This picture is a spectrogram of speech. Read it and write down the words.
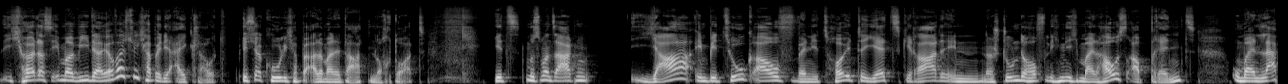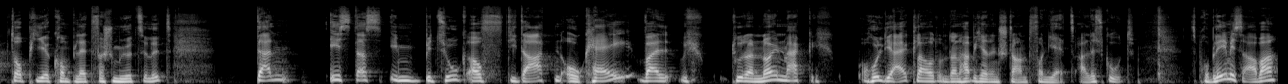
ich höre das immer wieder, ja weißt du, ich habe ja die iCloud. Ist ja cool, ich habe ja alle meine Daten noch dort. Jetzt muss man sagen, ja, in Bezug auf, wenn jetzt heute, jetzt gerade in einer Stunde hoffentlich nicht mein Haus abbrennt und mein Laptop hier komplett verschmürzelt, dann ist das in Bezug auf die Daten okay, weil ich tue dann einen neuen Mac, ich hole die iCloud und dann habe ich ja den Stand von jetzt. Alles gut. Das Problem ist aber,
